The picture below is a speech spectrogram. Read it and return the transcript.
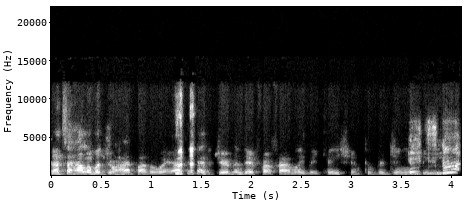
That's a hell of a drive, by the way. I think I've driven there for a family vacation to Virginia It's Beach. not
